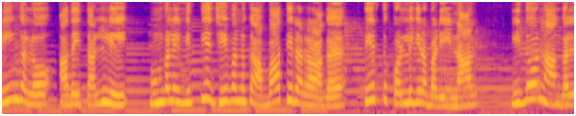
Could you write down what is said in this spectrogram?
நீங்களோ அதை தள்ளி உங்களை நித்திய ஜீவனுக்கு அபாத்திரராக தீர்த்து கொள்ளுகிறபடியினால் இதோ நாங்கள்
